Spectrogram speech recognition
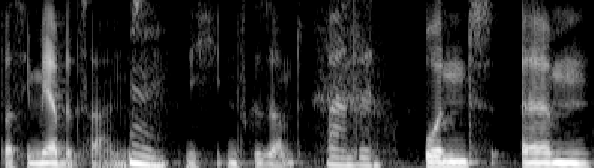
was sie mehr bezahlen müssen, mhm. nicht insgesamt. Wahnsinn. Und ähm,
